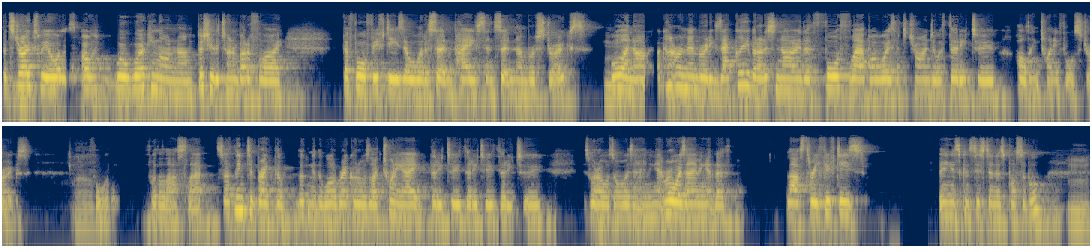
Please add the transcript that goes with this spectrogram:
but strokes we always I was, we're working on, um, especially the 200 butterfly. The 450s are all at a certain pace and certain number of strokes. Mm. All I know, I can't remember it exactly, but I just know the fourth lap I always had to try and do a 32 holding 24 strokes oh. for for the last lap. So I think to break the looking at the world record, it was like 28, 32, 32, 32 is what I was always aiming at. We're always aiming at the last 350s being as consistent as possible. Mm.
